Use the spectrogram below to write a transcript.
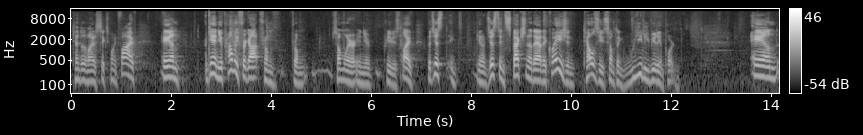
10 to the minus 6.5. And again, you probably forgot from from somewhere in your previous life, but just you know, just inspection of that equation tells you something really, really important. And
